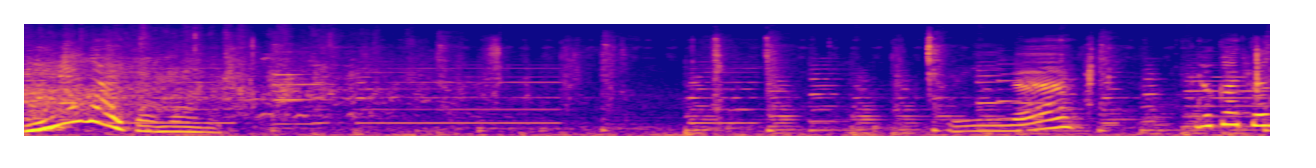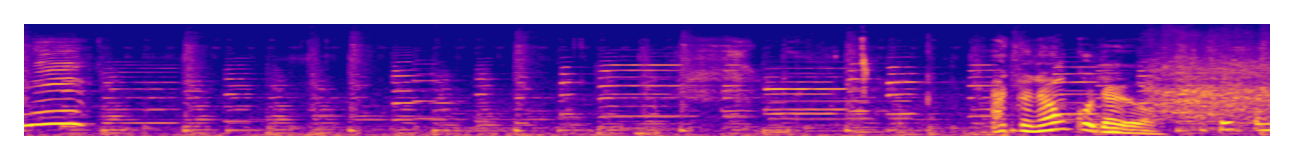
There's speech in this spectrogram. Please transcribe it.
見えないと思うの。かったね。あと何個だよ？あと1個ね。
